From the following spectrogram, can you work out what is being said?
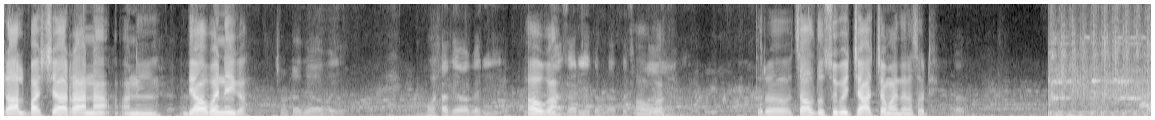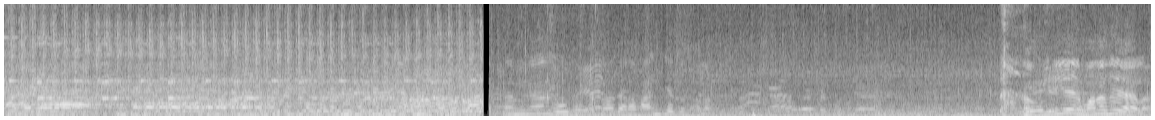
लाल बादशाह राणा आणि देवाबाई नाही का? छोटा देवा बाई मोठा देवा घरी आहे. हो का? आजारी आहे थोडा हो का? तर चालतं. शुभेच्छा आजच्या मैदानासाठी. बरं. మీరే మనం చేయాలా?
